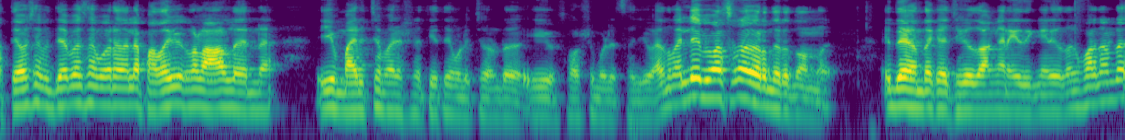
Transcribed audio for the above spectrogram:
അത്യാവശ്യം വിദ്യാഭ്യാസം പോലെ നല്ല പദവിയൊക്കെയുള്ള ആൾ തന്നെ ഈ മരിച്ച മനുഷ്യനെ ചീത്ത വിളിച്ചുകൊണ്ട് ഈ സോഷ്യൽ മീഡിയ സജീവം. അത് വലിയ വിമർശനം ഉയർന്നിരുന്നു അന്ന്. ഇദ്ദേഹം എന്തൊക്കെ ചെയ്തു? അങ്ങനെ ഇത് ഇങ്ങനെ ഇതെന്ന് പറഞ്ഞുകൊണ്ട്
